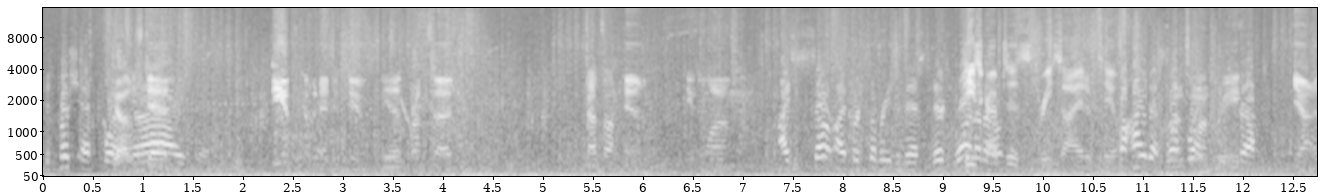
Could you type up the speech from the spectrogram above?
Just push F4. Got him. He's dead. DM's coming into two. Yep. Front side. That's on him. He's one. I so I for some reason missed. There's one on Peacecraft the- is three side of two. behind us. Left One's on flank. three. Yeah,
